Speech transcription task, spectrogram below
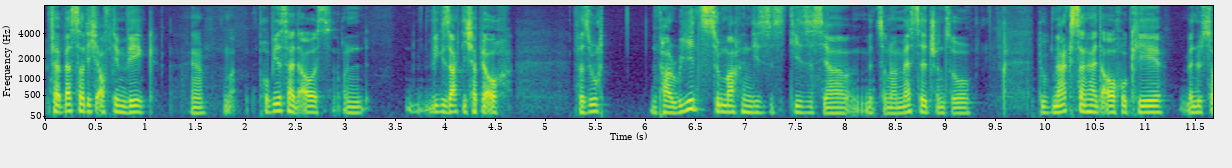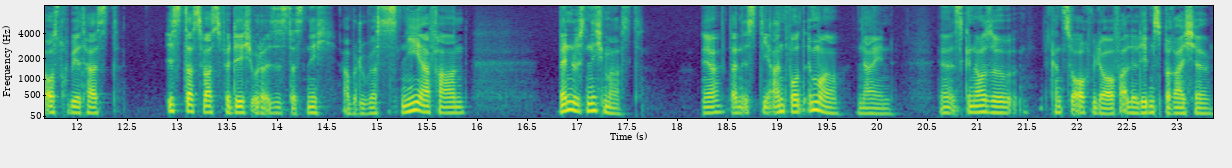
verbessere dich auf dem Weg. Ja, es halt aus. Und wie gesagt, ich habe ja auch versucht, ein paar Reads zu machen dieses, dieses Jahr mit so einer Message und so. Du merkst dann halt auch, okay, wenn du es ausprobiert hast, ist das was für dich oder ist es das nicht? Aber du wirst es nie erfahren, wenn du es nicht machst. Ja, dann ist die Antwort immer nein. Ja, ist genauso, kannst du auch wieder auf alle Lebensbereiche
